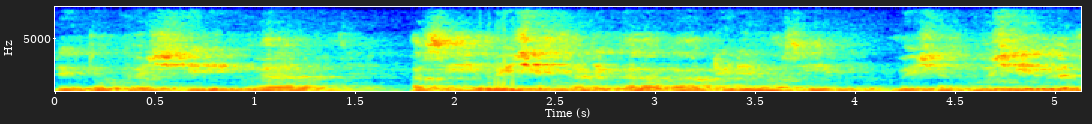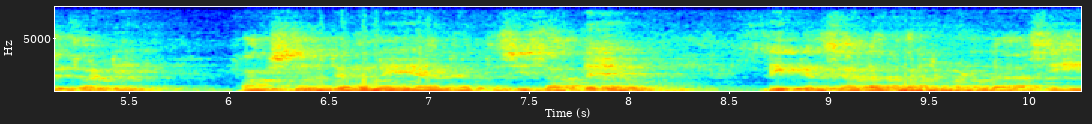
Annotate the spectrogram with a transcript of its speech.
ਦੇ ਦੁੱਖ ਵਿੱਚ ਸ਼ਰੀਕ ਹੋਇਆ। ਅਸੀਂ ਹਮੇਸ਼ਾ ਹੀ ਸਾਡੇ ਕਲਾਕਾਰ ਜਿਹੜੇ ਨੇ ਅਸੀਂ ਹਮੇਸ਼ਾ ਖੁਸ਼ੀ ਦੇ ਵਿੱਚ ਤੁਹਾਡੇ ਫੰਕਸ਼ਨਾਂ ਤੇ ਹੁੰਦੇ ਆ ਜਾਂ ਤੁਸੀਂ ਸਾਦੇ ਹੋ। ਲੇਕਿਨ ਸਾਡਾ ਫਰਜ਼ ਬਣਦਾ ਅਸੀਂ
